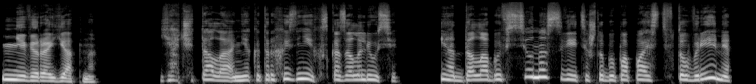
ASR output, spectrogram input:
Невероятно. «Я читала о некоторых из них», — сказала Люси, «и отдала бы все на свете, чтобы попасть в то время,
